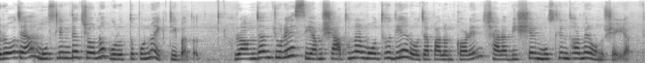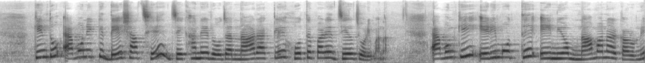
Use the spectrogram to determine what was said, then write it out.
রোজা মুসলিমদের জন্য গুরুত্বপূর্ণ একটি ইবাদত। রমজান জুড়ে সিয়াম সাধনার মধ্য দিয়ে রোজা পালন করেন সারা বিশ্বের মুসলিম ধর্মের অনুসারীরা। কিন্তু এমন একটি দেশ আছে যেখানে রোজা না রাখলে হতে পারে জেল জরিমানা। এমনকি এরই মধ্যে এই নিয়ম না মানার কারণে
